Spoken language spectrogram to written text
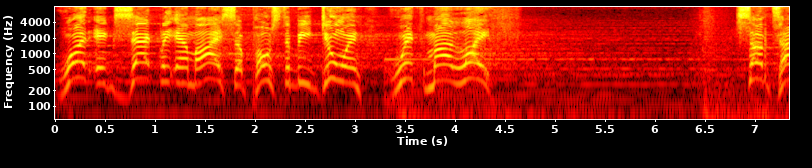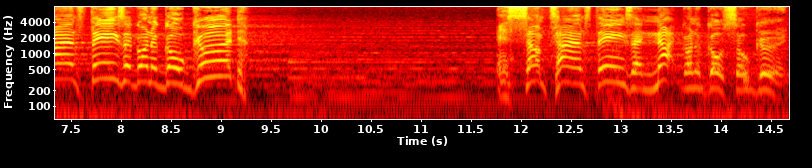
What exactly am I supposed to be doing with my life? Sometimes things are going to go good, and sometimes things are not going to go so good.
